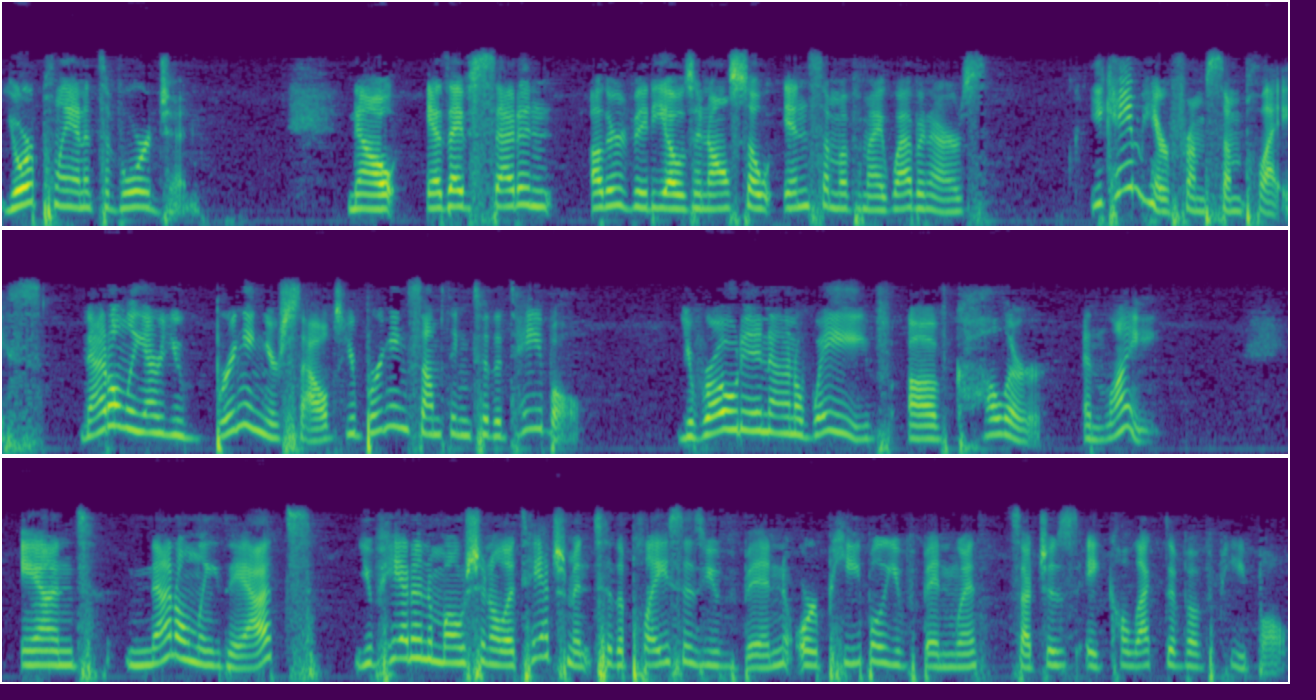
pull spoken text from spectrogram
your planets of origin. Now, as I've said in other videos and also in some of my webinars, you came here from someplace. Not only are you bringing yourselves, you're bringing something to the table. you rode in on a wave of color and light. And not only that, you've had an emotional attachment to the places you've been or people you've been with, such as a collective of people.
